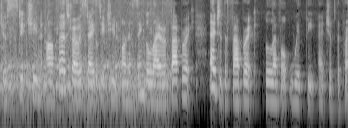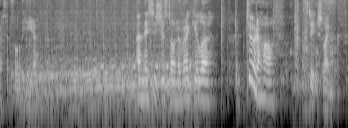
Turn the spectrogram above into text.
just stitching our first row of stay stitching on a single layer of fabric, edge of the fabric level with the edge of the presser foot here. And this is just on a regular two and a half stitch length.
